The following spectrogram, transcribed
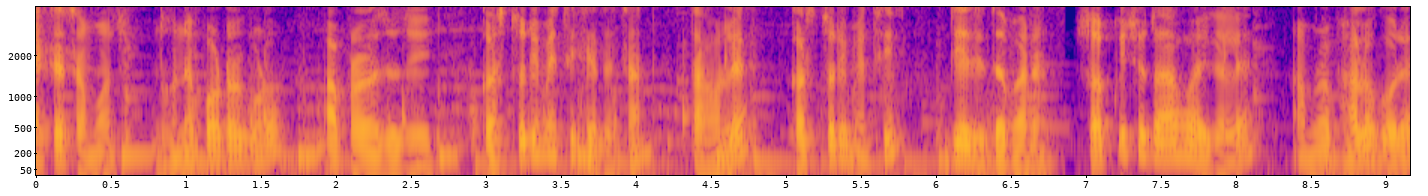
এক চা চামচ ধনে পাউডার গুঁড়ো। আপনারা যদি কস্তুরি মেথি খেতে চান, তাহলে কস্তুরি মেথি দিয়ে দিতে পারেন। সব কিছু দেওয়া হয়ে গেলে আমরা ভালো করে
